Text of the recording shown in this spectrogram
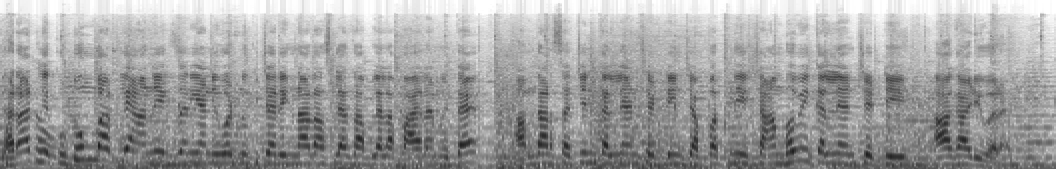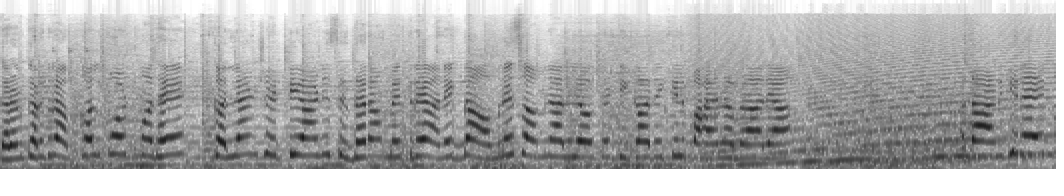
घरातले कुटुंबातले अनेक जण या निवडणुकीच्या रिंगणात असल्याचं आपल्याला पाहायला मिळत आहे आमदार सचिन कल्याण शेट्टींच्या पत्नी शांभवी कल्याण शेट्टी आघाडीवर आहे कारण खरं तर अक्कलकोटमध्ये कल्याण शेट्टी आणि सिद्धाराम मेत्रे अनेकदा आमने सामने आलेले होते. टीका देखील पाहायला मिळाल्या. आता आणखीन एक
